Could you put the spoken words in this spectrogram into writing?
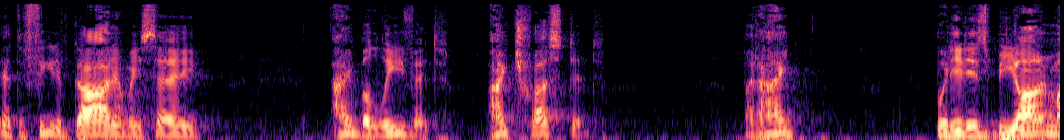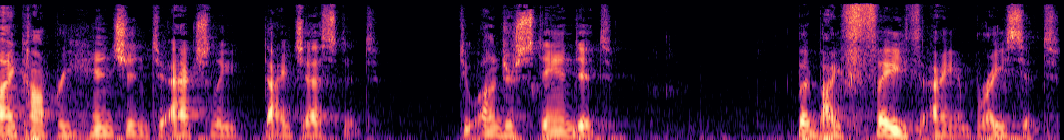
at the feet of God and we say, I believe it. I trust it. But I but it is beyond my comprehension to actually digest it, to understand it. But by faith I embrace it.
